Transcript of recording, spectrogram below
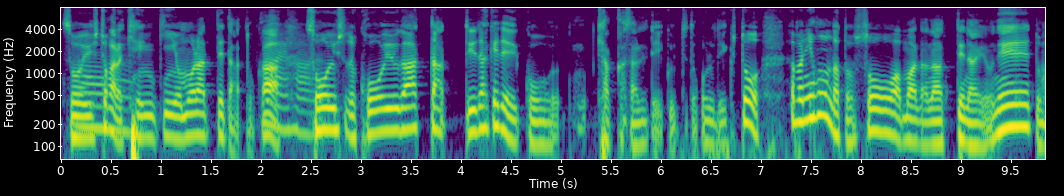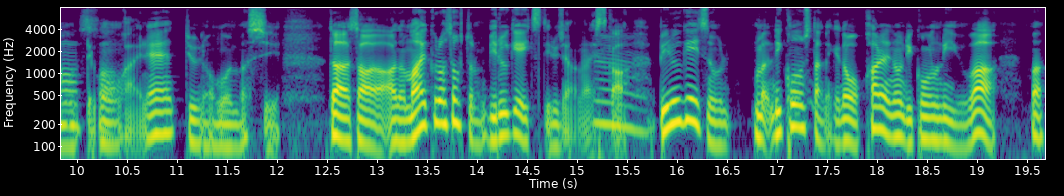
そういう人から献金をもらってたとか、はいはい。そういう人と交友があったっていうだけでこう却下されていくってところでいくとやっぱ日本だとそうはまだなってないよねと思って今回ねっていうのは思いますし。だからさあのマイクロソフトのビル・ゲイツっているじゃないですか、うん。ビル・ゲイツの、まあ、離婚したんだけど彼の離婚理由は、まあ、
